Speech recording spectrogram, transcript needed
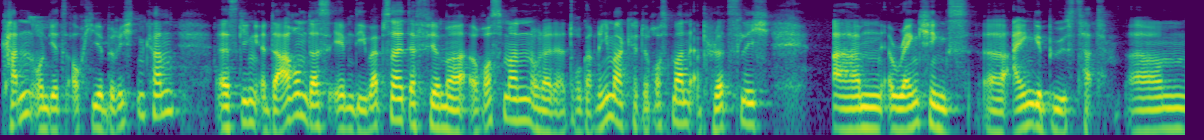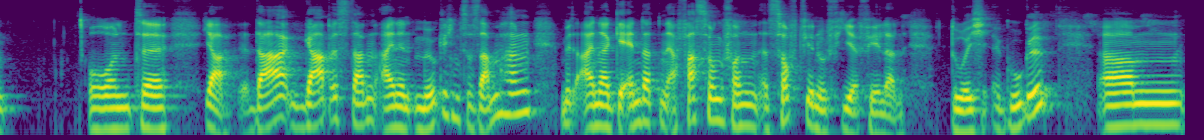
kann und jetzt auch hier berichten kann. Es ging darum, dass eben die Website der Firma Rossmann oder der Drogeriemarkette Rossmann plötzlich ähm, Rankings äh, eingebüßt hat. Ähm, und äh, ja, da gab es dann einen möglichen Zusammenhang mit einer geänderten Erfassung von Software 04-Fehlern durch Google. Ähm,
